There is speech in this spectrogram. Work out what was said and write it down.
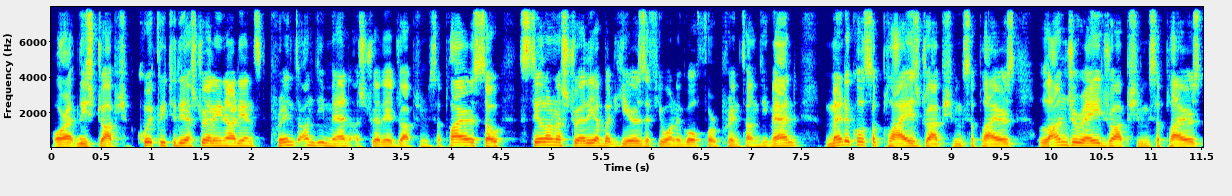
or at least dropship quickly to the Australian audience, print on demand Australia dropshipping suppliers, so still on Australia, but here's if you want to go for print on demand, medical supplies dropshipping suppliers, lingerie dropshipping suppliers,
